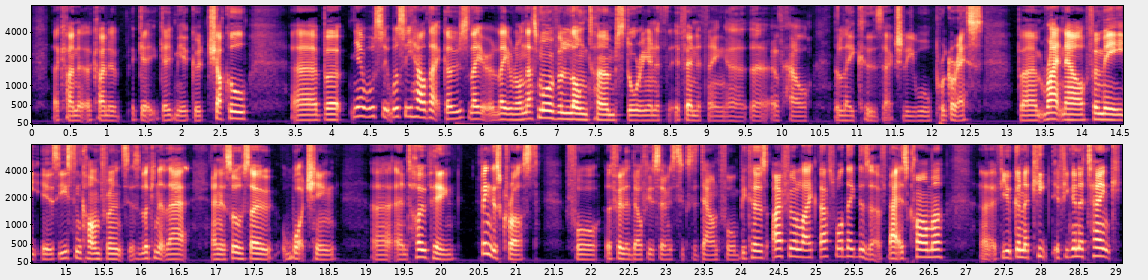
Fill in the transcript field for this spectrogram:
that kind of kind of gave, gave me a good chuckle. Uh, but yeah, we'll see. We'll see how that goes later. Later on, that's more of a long term story, and if, if anything, uh, uh, of how the Lakers actually will progress. But um, right now, for me, is Eastern Conference. It's looking at that and it's also watching uh, and hoping, fingers crossed, for the Philadelphia 76ers downfall because I feel like that's what they deserve. That is karma. Uh, if you're gonna keep, if you're gonna tank,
